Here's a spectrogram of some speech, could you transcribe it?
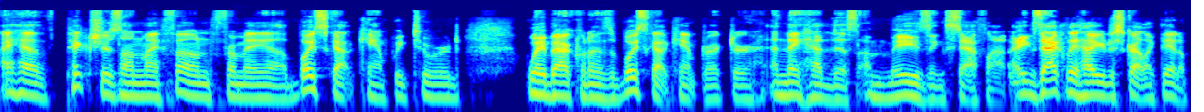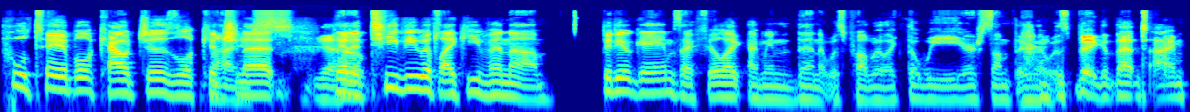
I have pictures on my phone from a uh, Boy Scout camp we toured way back when I was a Boy Scout camp director, and they had this amazing staff lounge, exactly how you described. Like they had a pool table, couches, a little kitchenette. Nice. yeah They had a TV with like even um, video games. I feel like, I mean, then it was probably like the Wii or something that was big at that time.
